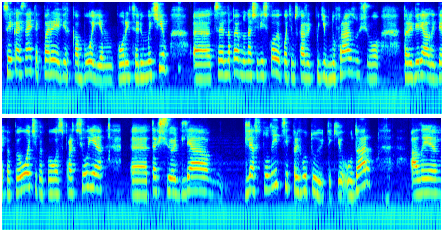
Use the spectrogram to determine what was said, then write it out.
Це якась, знаєте, перевірка боєм по рицарю мечів. Е, Це, напевно, наші військові потім скажуть подібну фразу, що перевіряли, де ППО, чи ППО спрацює. Е, Так що для, для столиці приготують такий удар, але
